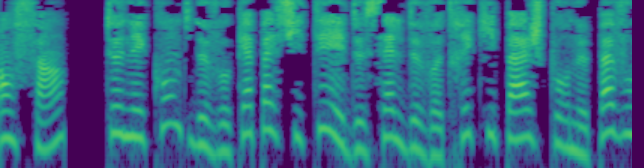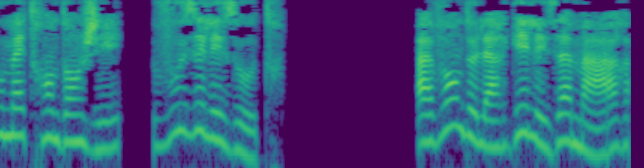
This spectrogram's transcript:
Enfin, tenez compte de vos capacités et de celles de votre équipage pour ne pas vous mettre en danger, vous et les autres. Avant de larguer les amarres,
